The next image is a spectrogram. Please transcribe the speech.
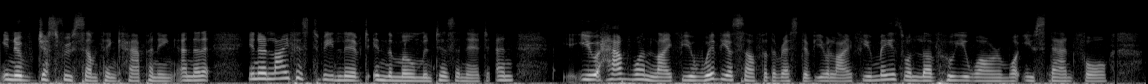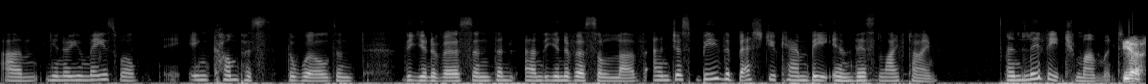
you know, just through something happening. And, uh, you know, life is to be lived in the moment, isn't it? And you have one life, you're with yourself for the rest of your life. You may as well love who you are and what you stand for. Um, you know, you may as well encompass the world and the universe and the, and the universal love and just be the best you can be in this lifetime and live each moment. Yes.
